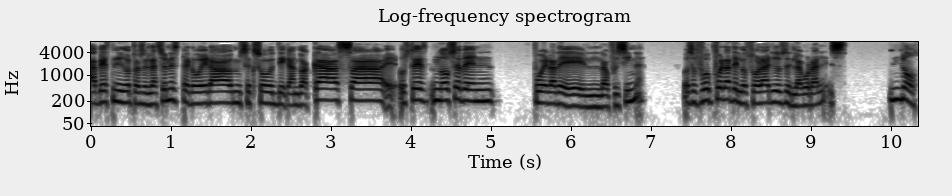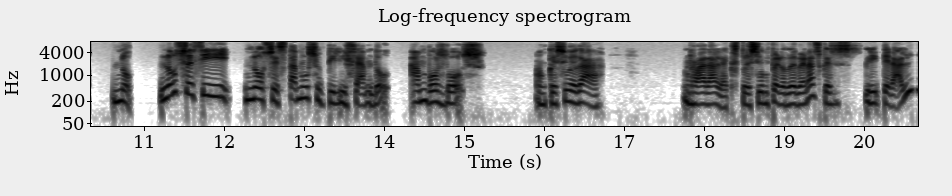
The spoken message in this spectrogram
habías tenido otras relaciones, pero era un sexo llegando a casa, eh, ¿ustedes no se ven fuera de la oficina? O sea, fue fuera de los horarios laborales. No, no. No sé si nos estamos utilizando ambos dos, aunque se da rara la expresión, pero de veras que es literal.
